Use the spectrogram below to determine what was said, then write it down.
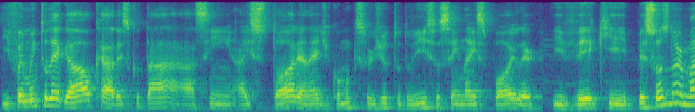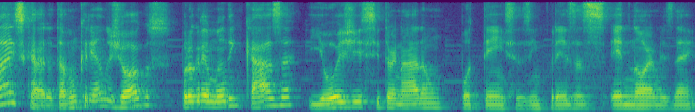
e foi muito legal, cara, escutar assim a história, né, de como que surgiu tudo isso, sem dar spoiler, e ver que pessoas normais, cara, estavam criando jogos, programando em casa e hoje se tornaram potências, empresas enormes, né,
